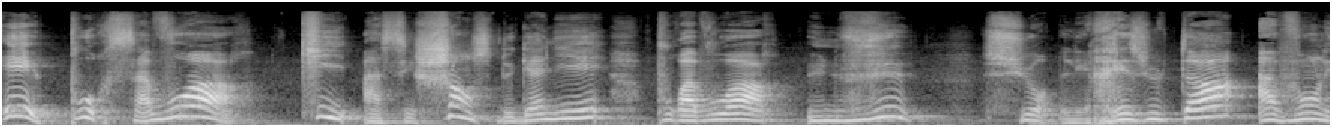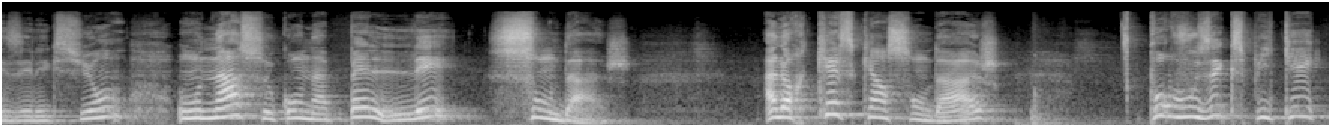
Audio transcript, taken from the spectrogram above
Et pour savoir qui a ses chances de gagner, pour avoir une vue sur les résultats avant les élections, on a ce qu'on appelle les sondages. Alors, qu'est-ce qu'un sondage? Pour vous expliquer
